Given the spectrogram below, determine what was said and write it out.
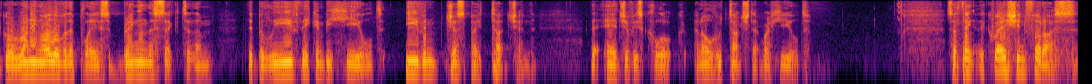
go running all over the place, bringing the sick to them. They believe they can be healed, even just by touching the edge of his cloak, and all who touched it were healed. So I think the question for us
